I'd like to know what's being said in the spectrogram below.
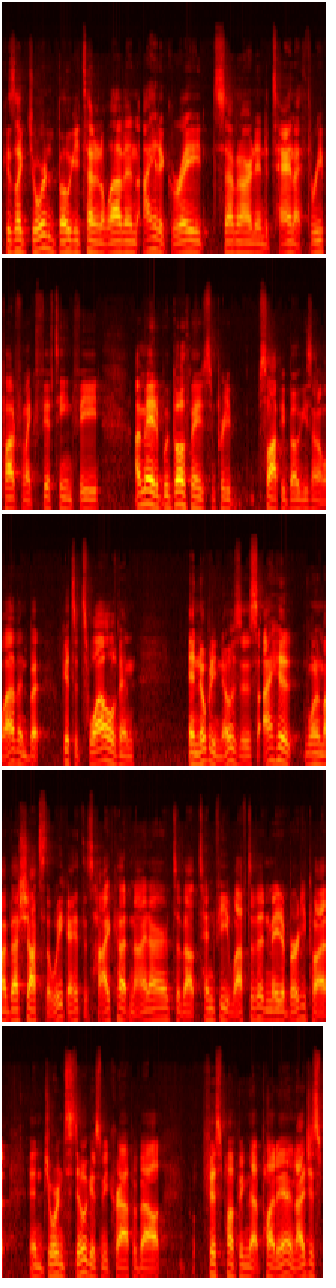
because like Jordan bogey 10 and 11, I had a great seven iron into 10. I three putt from like 15 feet. I made we both made some pretty sloppy bogeys on 11, but get to 12 and and nobody knows this. I hit one of my best shots of the week. I hit this high cut nine iron to about 10 feet left of it and made a birdie putt. And Jordan still gives me crap about fist pumping that putt in. I just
